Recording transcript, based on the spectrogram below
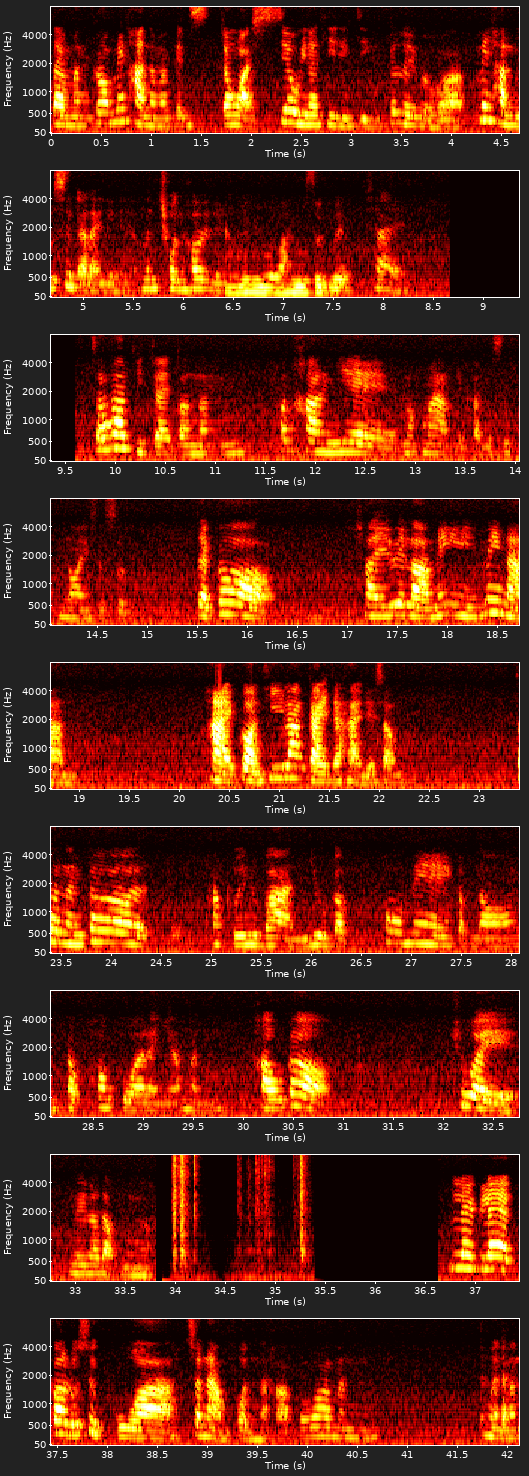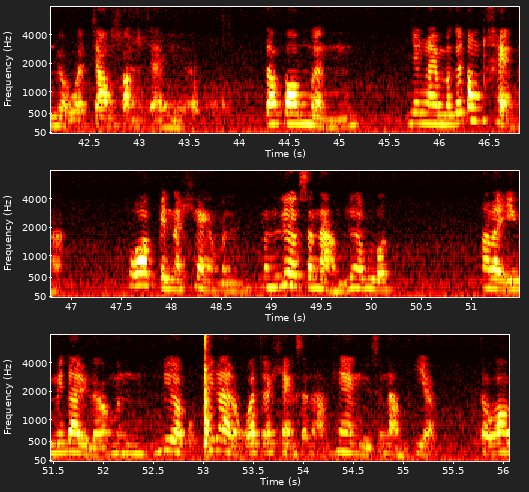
แต่มันก็ไม่ทันอะมันเป็นจังหวะเสี้ยววินาทีจริง ๆ ก็เลยแบบว่า ไม่ทันรู้สึกอะไรเลย มันชนเข้าไปเลยยังไม่มีเวลาให้รู้สึกเลยใช่สภาพจิตใจตอนนั้นค่อนข้างแย่มาก ๆ เลยค่ะรู้สึกนอยสุดๆ แต่ก็ใช้เวลาไม่ไม่นาน หายก่อนที่ร่างกายจะหายด้วยซ้ำตอนนั้นก็พักฟื้นอยู่บ้านอยู่กับพ่อแม่กับน้องกับครอบครัวอะไรเงี้ยเหมือน เขาก็ช่วยในระดับหนึ่งอะแรกๆก็รู้สึกกลัวสนามฝนนะคะ เพราะว่ามันเหมือนมันแบบว่าจำฝังใจเลยอะแต่พอเหมือนยังไงมันก็ต้องแข่งอะเพราะว่าเป็นนักแข่งมันมันเลือกสนามเลือกรถอะไรเองไม่ได้อยู่แล้ว มันเลือกไม่ได้หรอกว่าจะแข่งสนามแห้งหรือสนามเปียก แต่ว่า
